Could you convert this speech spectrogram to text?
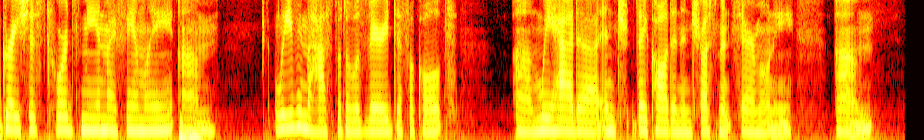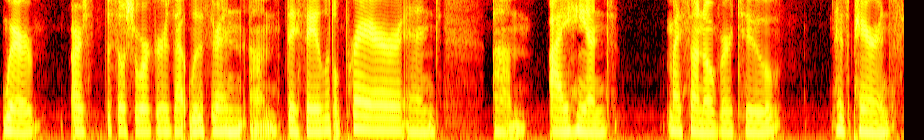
gracious towards me and my family. Mm-hmm. Um, leaving the hospital was very difficult um, we had a, they call it an entrustment ceremony, um, where our the social workers at Lutheran um, they say a little prayer, and um, I hand my son over to his parents,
